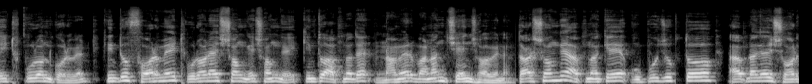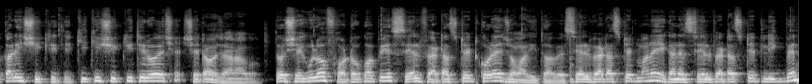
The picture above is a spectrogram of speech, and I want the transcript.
এইট পূরণ করবেন। কিন্তু ফর্ম এইট পূরণের সঙ্গে সঙ্গে কিন্তু আপনাদের নামের বানান চেঞ্জ হবে না। তার সঙ্গে আপনাকে উপযুক্ত, আপনাকে সরকারি স্বীকৃতি, কি কি স্বীকৃতি রয়েছে সেটাও জানাব। তো সেগুলো ফটোকপি সেলফ অ্যাটাস্টেড করে জমা দিতে হবে। সেলফ অ্যাটাস্টেড মানে এখানে সেলফ অ্যাটাস্টেড লিখবেন,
